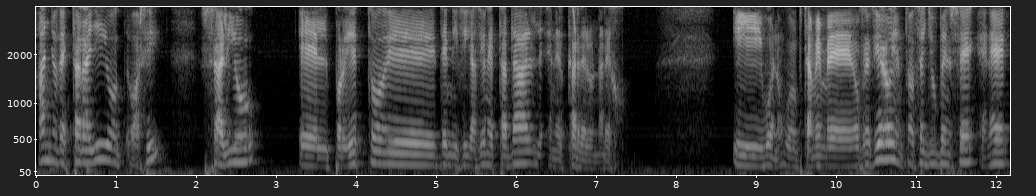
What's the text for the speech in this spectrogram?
años de estar allí o, o así, salió el proyecto de tecnificación estatal en el CAR de los Narejos. Y bueno, pues también me ofrecieron y entonces yo pensé en él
